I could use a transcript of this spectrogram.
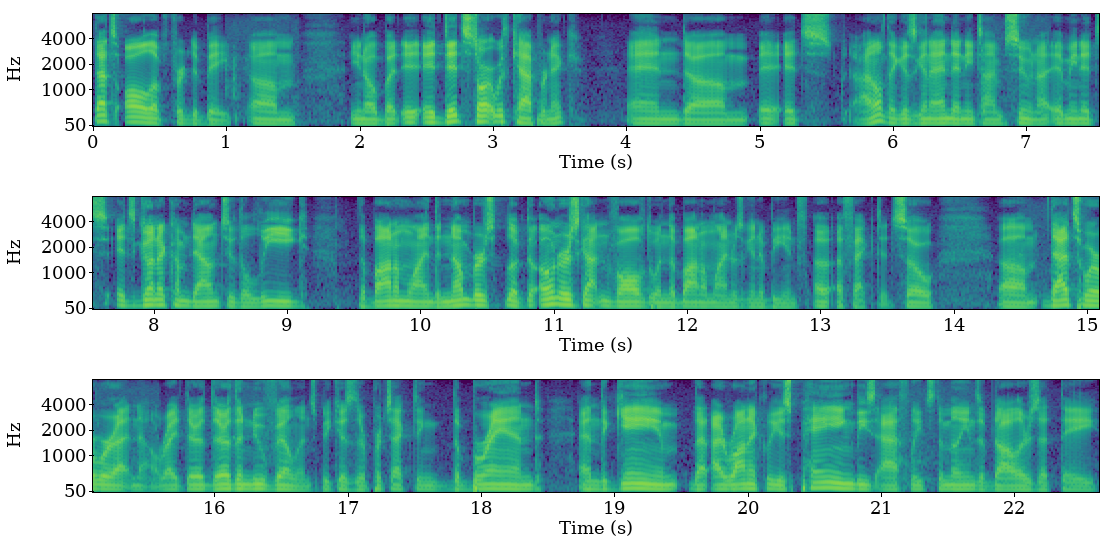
that's all up for debate um, you know but it, it did start with Kaepernick and um, it, it's I don't think it's going to end anytime soon. I, I mean, it's it's going to come down to the league, the bottom line, the numbers. Look, the owners got involved when the bottom line was going to be uh, affected, so um, that's where we're at now, right? They're they're the new villains because they're protecting the brand and the game that ironically is paying these athletes the millions of dollars that they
